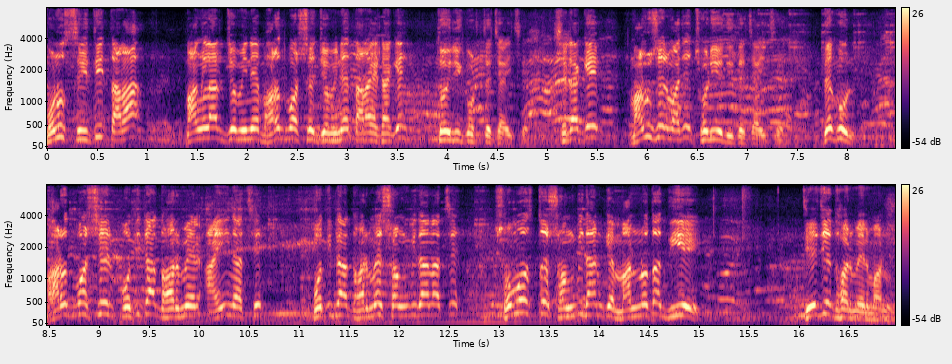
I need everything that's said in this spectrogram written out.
মনুস্মৃতি তারা বাংলার জমিনে, ভারতবর্ষের জমিনে তারা এটাকে তৈরি করতে চাইছে। সেটাকে মানুষের মাঝে ছড়িয়ে দিতে চাইছে। দেখুন, ভারতবর্ষের প্রতিটা ধর্মের আইন আছে, প্রতিটা ধর্মের সংবিধান আছে, সমস্ত সংবিধানকে মান্যতা দিয়ে যে যে ধর্মের মানুষ,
